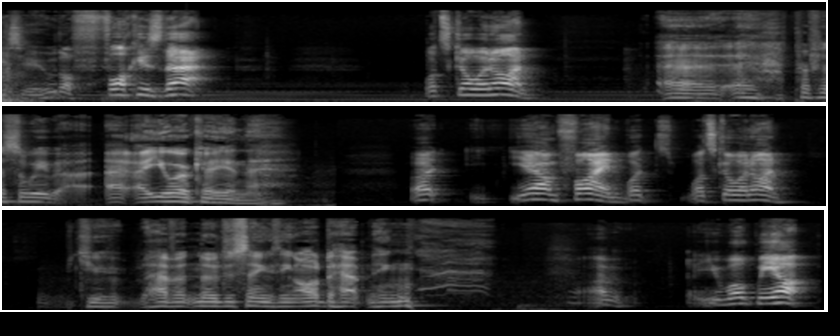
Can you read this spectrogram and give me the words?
He's here. Who the fuck is that? What's going on? Uh, uh Professor Weaver, uh, are you okay in there? Uh, yeah, I'm fine. What's what's going on? You haven't noticed anything odd happening? Um, you woke me up.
